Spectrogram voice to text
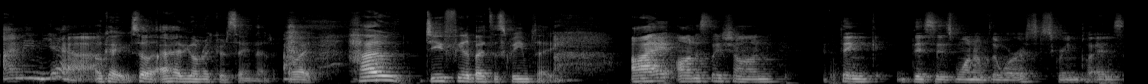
I mean, yeah. Okay, so I have you on record saying that. All right. How do you feel about the screenplay? I honestly, Sean, think this is one of the worst screenplays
